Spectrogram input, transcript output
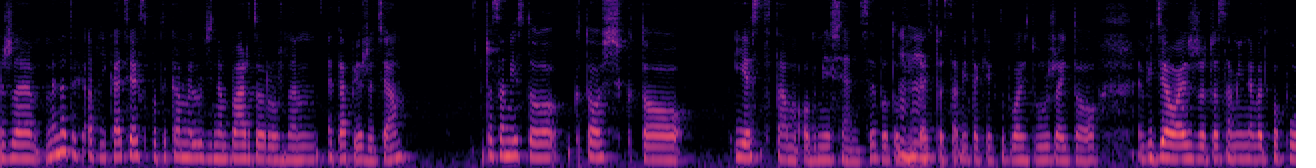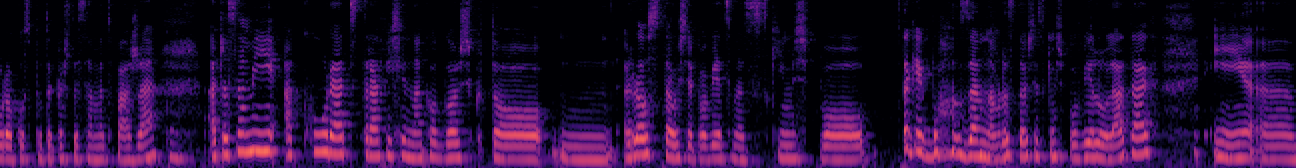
że my na tych aplikacjach spotykamy ludzi na bardzo różnym etapie życia. Czasami jest to ktoś, kto jest tam od miesięcy, bo to mhm. widać czasami, tak jak to byłaś dłużej, to widziałaś, że czasami nawet po pół roku spotykasz te same twarze, tak. a czasami akurat trafi się na kogoś, kto mm, rozstał się powiedzmy z kimś po tak jak było ze mną, rozstał się z kimś po wielu latach i e,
